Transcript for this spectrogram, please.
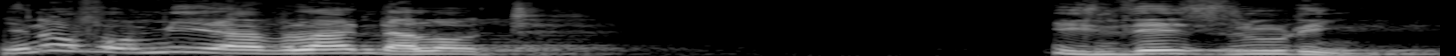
You know, for me, I've learned a lot in this ruling.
